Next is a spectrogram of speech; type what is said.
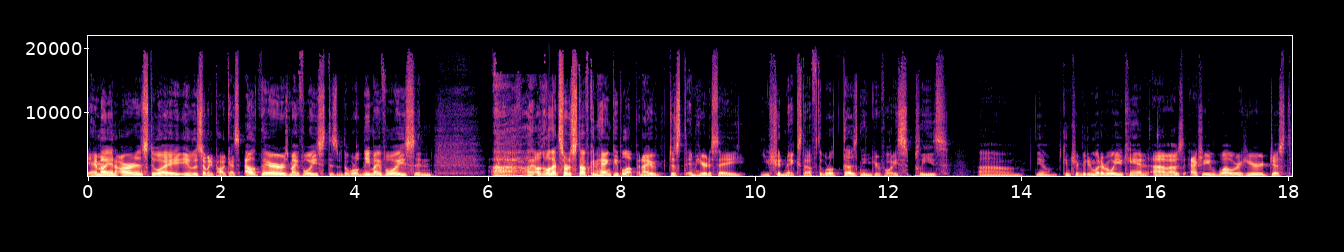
am I an artist? Do I? You know, there's so many podcasts out there. Is my voice? Does the world need my voice? And uh, all that sort of stuff can hang people up. And I just am here to say you should make stuff. The world does need your voice. Please, um, you know, contribute in whatever way you can. Um, I was actually while we're here just.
